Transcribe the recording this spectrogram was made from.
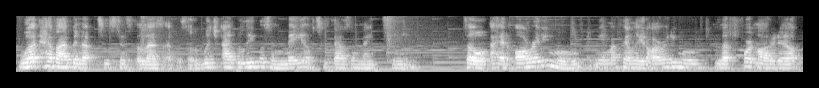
what have I been up to since the last episode, which I believe was in May of 2019? So I had already moved, me and my family had already moved, left Fort Lauderdale,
